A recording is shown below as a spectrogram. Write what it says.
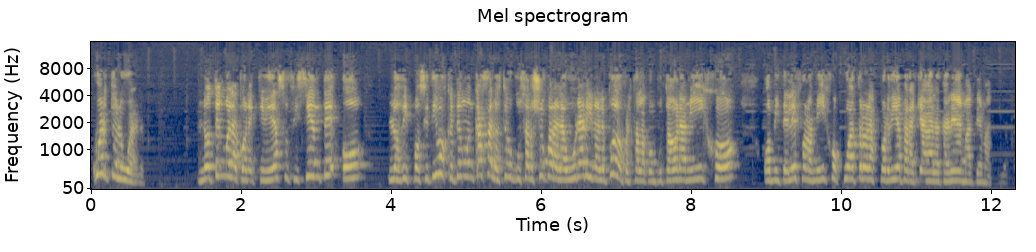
Cuarto lugar, no tengo la conectividad suficiente o los dispositivos que tengo en casa los tengo que usar yo para laburar y no le puedo prestar la computadora a mi hijo o mi teléfono a mi hijo cuatro horas por día para que haga la tarea de matemáticas.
